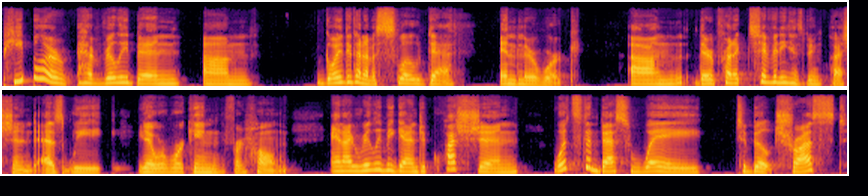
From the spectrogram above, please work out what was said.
people are have really been um, going through kind of a slow death in their work. Um, their productivity has been questioned as we, you know, we're working from home, and I really began to question what's the best way to build trust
